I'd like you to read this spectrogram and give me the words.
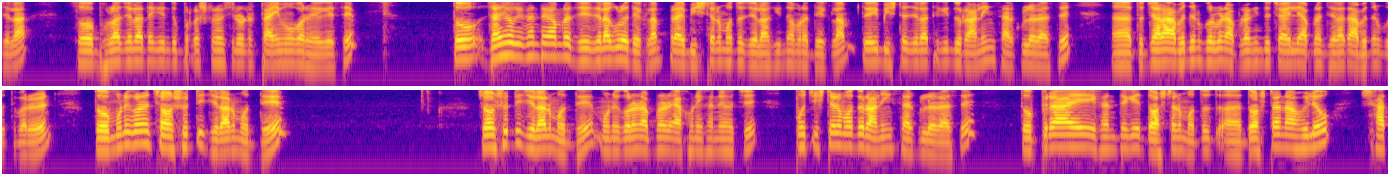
জেলা। সো, ভোলা জেলাতে কিন্তু প্রকাশ করা হয়েছিল, ওটা টাইম ওভার হয়ে গেছে। তো যাই হোক, এখান থেকে আমরা যে জেলাগুলো দেখলাম, প্রায় বিশটার মতো জেলা কিন্তু আমরা দেখলাম। তো এই বিশটা জেলাতে কিন্তু রানিং সার্কুলার আছে। তো যারা আবেদন করবেন, আপনারা কিন্তু চাইলে আপনার জেলাতে আবেদন করতে পারবেন। তো মনে করেন চৌষট্টি জেলার মধ্যে, চৌষট্টি জেলার মধ্যে মনে করেন আপনার এখন এখানে হচ্ছে পঁচিশটার মতো রানিং সার্কুলার আছে। তো প্রায় এখান থেকে দশটার মতো দশটা না হইলেও সাত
